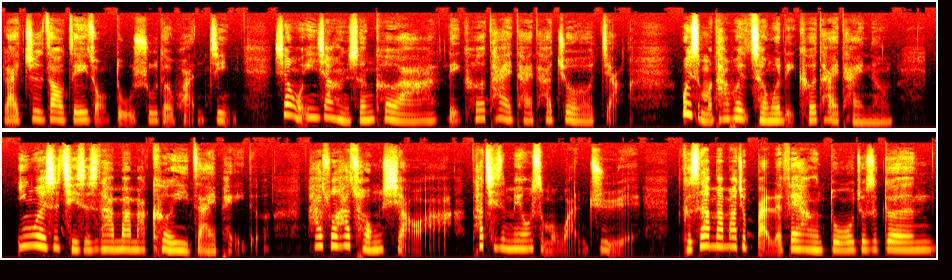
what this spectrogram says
来制造这一种读书的环境。像我印象很深刻啊，理科太太她就有讲，为什么她会成为理科太太呢？因为是其实是她妈妈刻意栽培的。她说她从小啊，她其实没有什么玩具，诶，可是她妈妈就摆了非常多，就是跟。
